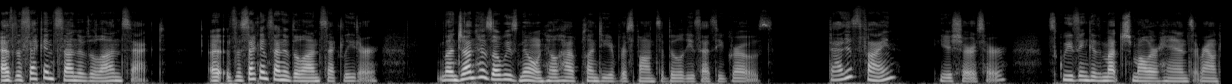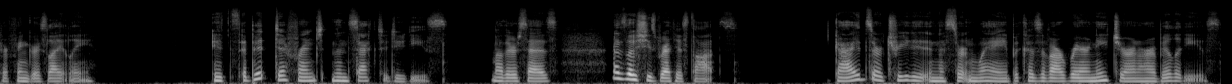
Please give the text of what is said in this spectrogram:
As the second son of the Lan sect, uh, the second son of the Lan sect leader, Lan Zhan has always known he'll have plenty of responsibilities as he grows. That is fine, he assures her, squeezing his much smaller hands around her fingers lightly. It's a bit different than sect duties, Mother says, as though she's read his thoughts. Guides are treated in a certain way because of our rare nature and our abilities.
